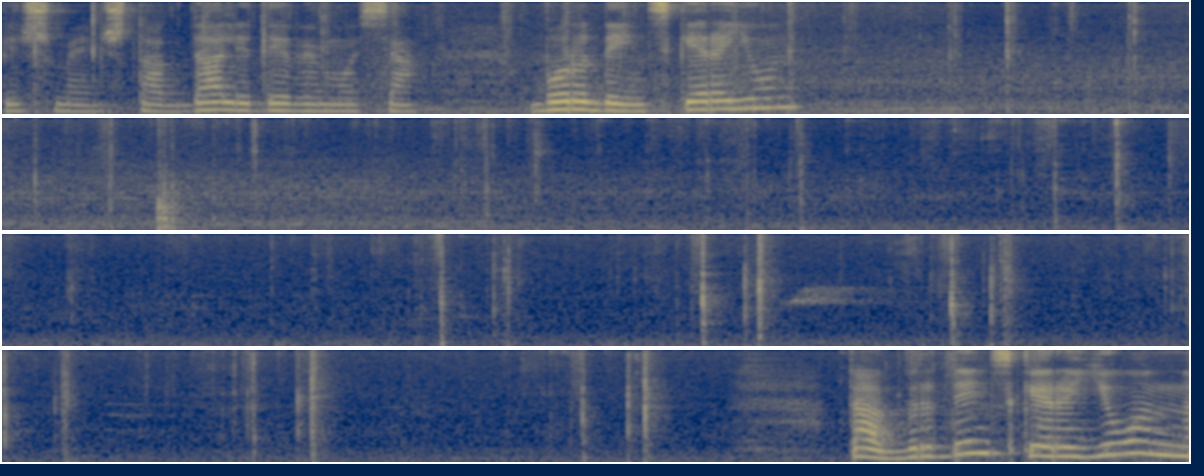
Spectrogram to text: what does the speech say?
більш-менш. Так, далі дивимося Бородинський район. Так, Бердинський район,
